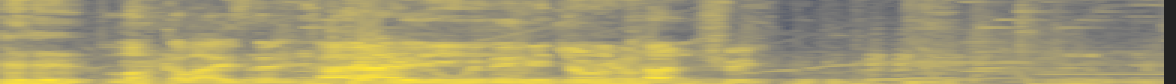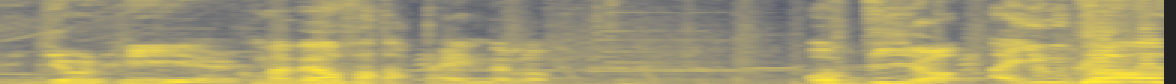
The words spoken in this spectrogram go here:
localized entirely within your country. You're here. Come abbiamo fatto a prenderlo? Oddio, aiuto! Cosa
